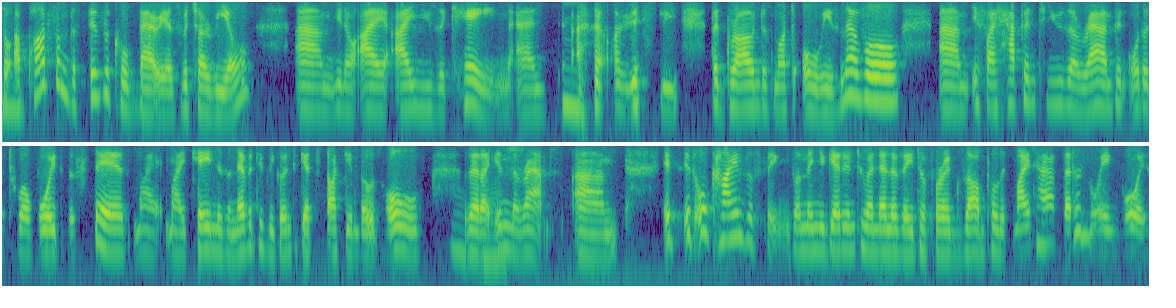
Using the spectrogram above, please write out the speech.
So apart from the physical barriers, which are real, um, you know, I, I use a cane, and mm. obviously the ground is not always level. Um, if I happen to use a ramp in order to avoid the stairs, my, my cane is inevitably going to get stuck in those holes oh, that gosh. are in the ramps. Um, it's, it's all kinds of things. And then you get into an elevator, for example, it might have that annoying voice,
